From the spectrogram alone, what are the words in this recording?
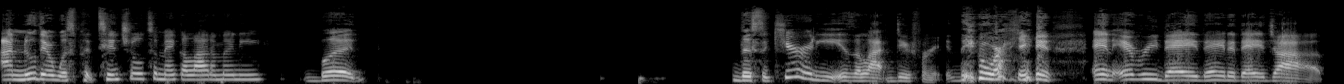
I knew there was potential to make a lot of money, but the security is a lot different than working an everyday, day to day job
